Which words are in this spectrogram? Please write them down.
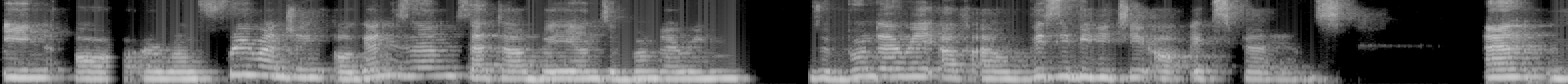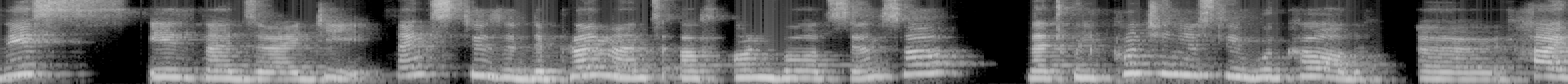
in or around free-ranging organisms that are beyond the boundary, the boundary of our visibility or experience. And this is that the idea. Thanks to the deployment of onboard sensor that will continuously record uh, high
